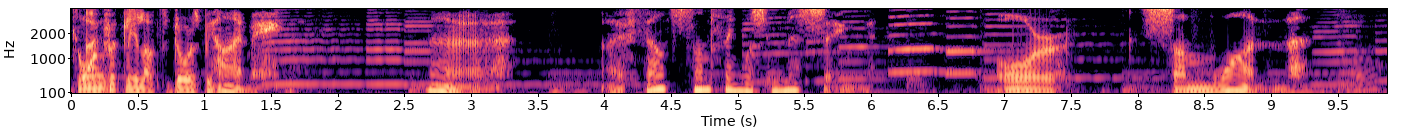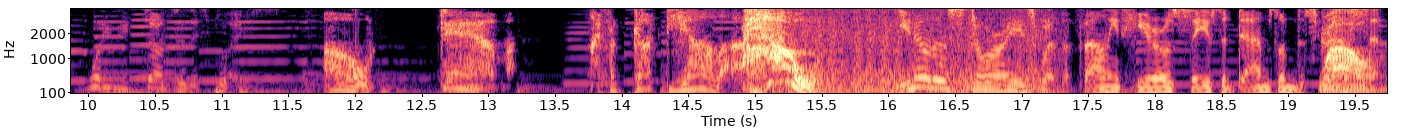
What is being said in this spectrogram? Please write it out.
Go on. I on. quickly lock the doors behind me. Ah, I felt something was missing. Or someone. Huh? What have you done to this place? Oh, damn! I forgot Diala. How? You know those stories where the valiant hero saves the damsel in distress, Wow. and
